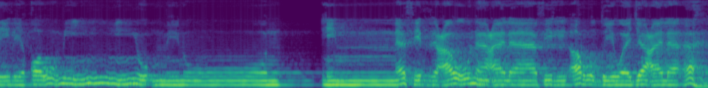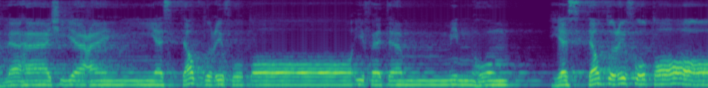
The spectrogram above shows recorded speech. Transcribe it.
لقوم يؤمنون. إن فرعون علا في الأرض وجعل أهلها شيعا يستضعف طائفة منهم يستضعف طائفة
